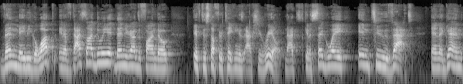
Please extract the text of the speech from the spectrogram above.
Then maybe go up. And if that's not doing it, then you're gonna have to find out if the stuff you're taking is actually real. That's gonna segue into that. And again,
